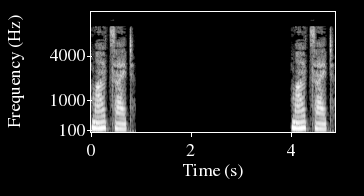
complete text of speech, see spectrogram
Mahlzeit. Mahlzeit.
